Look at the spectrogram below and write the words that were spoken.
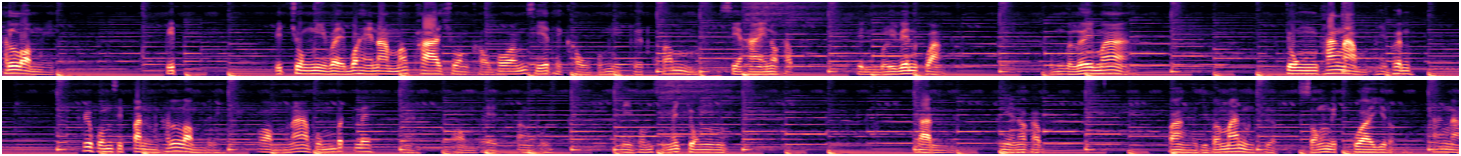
คันล้อมนี่ปิดปิดช่วงนี้ไว้บ่ให้น้ำมาพาช่วงเขาพราะว่ามันสิเฮ็ดให้เขาผมนี่เกิดความเสียหายเนาะครับ เป็นบริเวณกว้าง ผมก็เลยมาจงทางน้ำให้เพิ่นคือผมสิปั่นคันล้อมตัวนี้อ้อมหน้าผมบดเลยอ้อมไปฟังผมนี่ผมสิไม่จงด้า นนี่เนะครับกว้างอยู่ประมาณเกือบ2เมตรกว่าอยู่หรอกทางน้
